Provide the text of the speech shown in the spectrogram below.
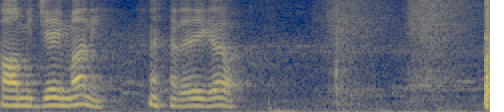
Call me J Money. there you go. Uh,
